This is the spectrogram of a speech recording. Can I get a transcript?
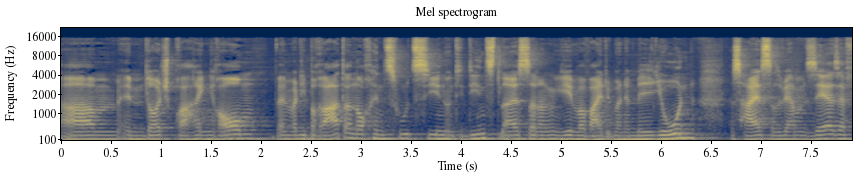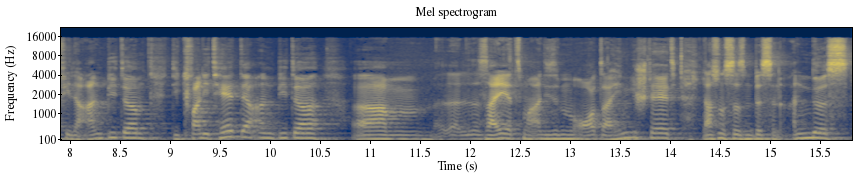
ähm, im deutschsprachigen Raum. Wenn wir die Berater noch hinzuziehen und die Dienstleister, dann gehen wir weit über eine Million. Das heißt, also wir haben sehr, sehr viele Anbieter. Die Qualität der Anbieter ähm, sei jetzt mal an diesem Ort dahingestellt. Lass uns das ein bisschen anders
